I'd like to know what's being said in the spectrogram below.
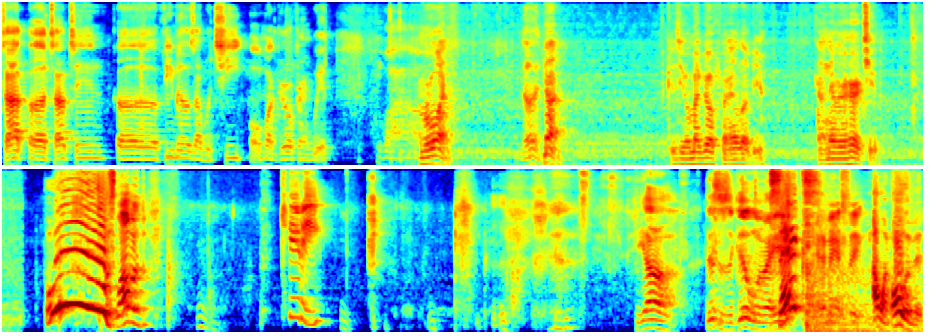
Top uh top ten uh females I would cheat on my girlfriend with. Wow. Number one. None. None. Because you are my girlfriend. I love you. I'll never hurt you. Ooh! Why was the... Kitty? Y'all, this is a good one right Sex? That man sick. I want all of it.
